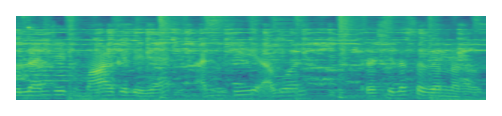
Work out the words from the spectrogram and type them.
फुलांची एक माळ केलेली आहे आणि ती आपण रशीला सजवणार आहोत.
